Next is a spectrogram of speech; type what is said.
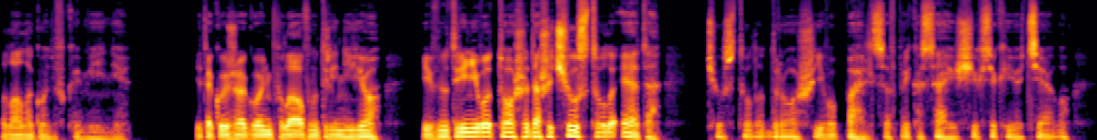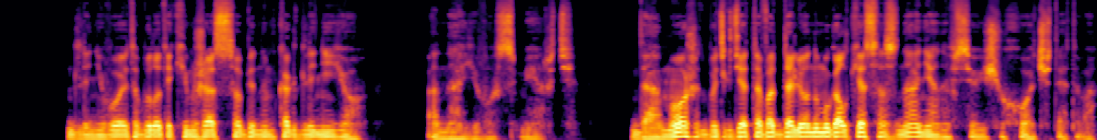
Пылал огонь в камине. И такой же огонь пылал внутри нее, и внутри него тоже Даша чувствовала это — чувствовала дрожь его пальцев, прикасающихся к ее телу. Для него это было таким же особенным, как для нее. Она его смерть. Да, может быть, где-то в отдаленном уголке сознания она все еще хочет этого.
